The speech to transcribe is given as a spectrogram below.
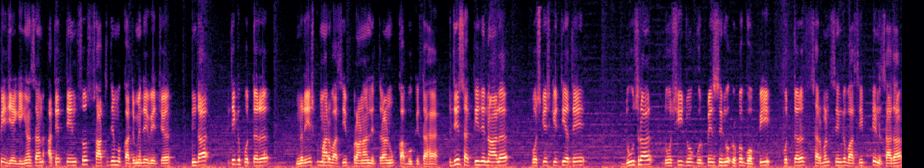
ਭੇਜੀਆਂ ਗਈਆਂ ਸਨ ਅਤੇ 307 ਦੇ ਮੁਕੱਦਮੇ ਦੇ ਵਿੱਚ ਇੰਦਾ ਤਿਕ ਪੁੱਤਰ ਨਰੇਸ਼ ਕੁਮਾਰ ਵਾਸੀ ਪੁਰਾਣਾ ਲਿੱਤਰਾ ਨੂੰ ਕਾਬੂ ਕੀਤਾ ਹੈ। ਦੀ ਸਖਤੀ ਦੇ ਨਾਲ ਪੁੱਛਗਿੱਛ ਕੀਤੀ ਅਤੇ ਦੂਸਰਾ ਦੋਸ਼ੀ ਜੋ ਗੁਰਪ੍ਰੀਤ ਸਿੰਘ ਉਰਫ ਗੋਪੀ ਪੁੱਤਰ ਸਰਵਨ ਸਿੰਘ ਵਾਸੀ ਢਿੰਡਸਾ ਦਾ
